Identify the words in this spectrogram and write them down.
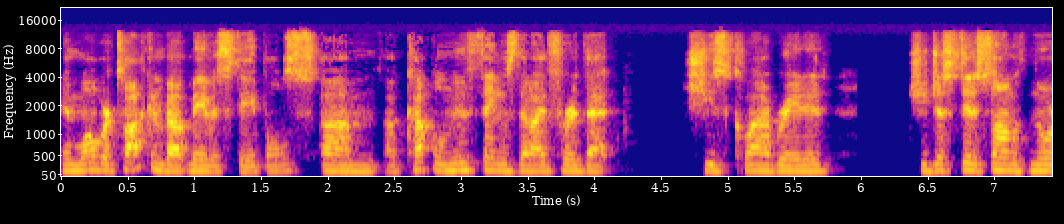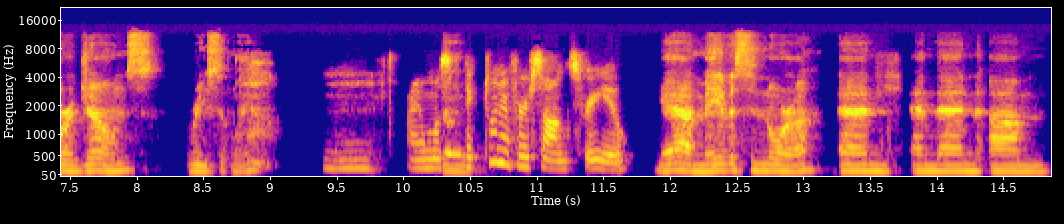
and while we're talking about Mavis Staples, um, a couple new things that I've heard that she's collaborated. She just did a song with Norah Jones recently. mm, I almost So- picked one of her songs for you. Yeah, Mavis and Norah, and and then um,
